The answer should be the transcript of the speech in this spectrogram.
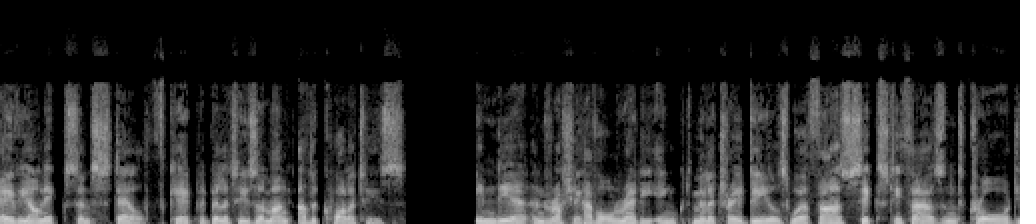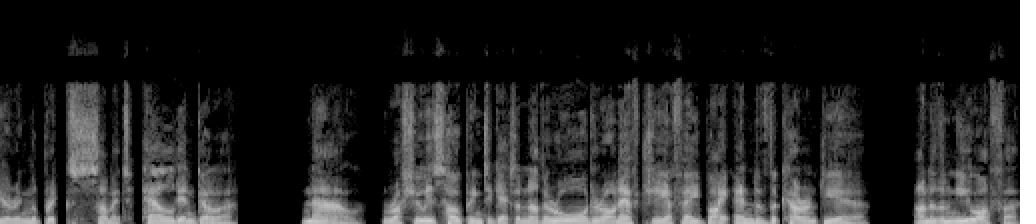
avionics and stealth capabilities among other qualities. India and Russia have already inked military deals worth Rs 60,000 crore during the BRICS summit held in Goa. Now, Russia is hoping to get another order on FGFA by end of the current year. Under the new offer,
